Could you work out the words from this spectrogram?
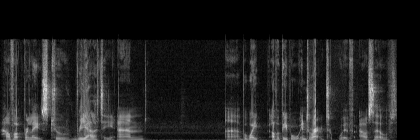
how that relates to reality and uh, the way other people interact with ourselves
